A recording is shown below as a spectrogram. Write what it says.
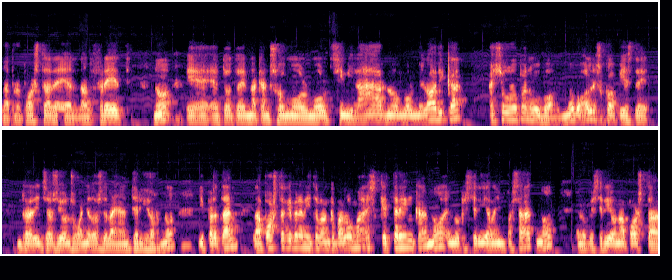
la proposta d'Alfred, no? eh, eh, tota una cançó molt, molt similar, no? molt melòdica, això Europa no ho vol. No vol les còpies de realitzacions guanyadors de l'any anterior, no? I per tant, l'aposta que per a mi té Blanca Paloma és que trenca no? en el que seria l'any passat, no? en el que seria una aposta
